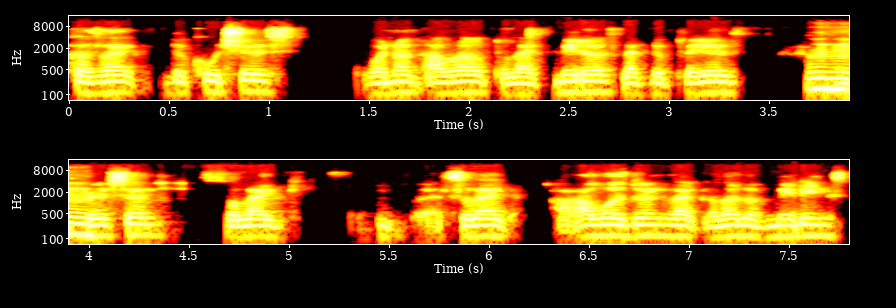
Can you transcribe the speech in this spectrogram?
because like the coaches were not allowed to like meet us like the players mm-hmm. in person. So like so like I was doing like a lot of meetings,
